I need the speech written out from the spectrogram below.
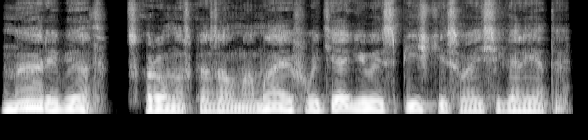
«На, ребят», — скромно сказал Мамаев, вытягивая спички и свои сигареты.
